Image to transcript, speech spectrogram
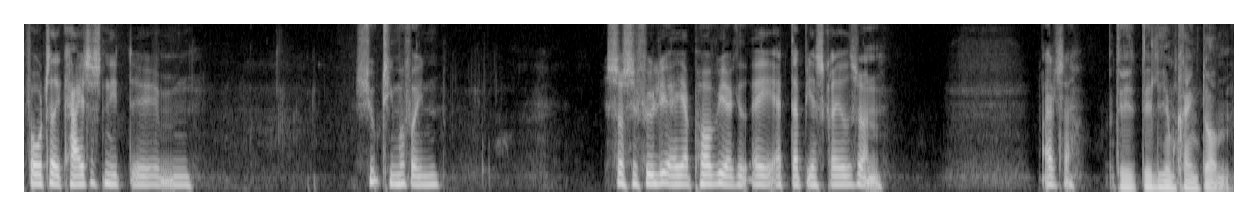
foretaget kejsersnit øh, syv timer forinden. Så selvfølgelig er jeg påvirket af, at der bliver skrevet sådan. Altså, Det, det er lige omkring dommen.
